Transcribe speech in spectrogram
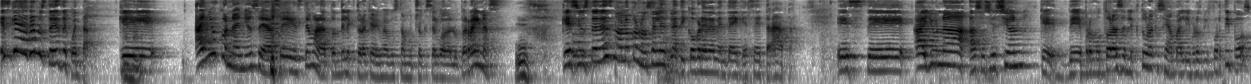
Es que hagan ustedes de cuenta que año con año se hace este maratón de lectura que a mí me gusta mucho, que es el Guadalupe Reinas. Uf. Que si ustedes no lo conocen, les platico brevemente de qué se trata. Este, hay una asociación que, de promotoras de lectura que se llama Libros Bifortipos,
